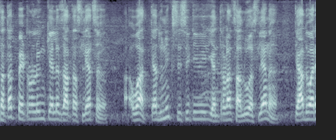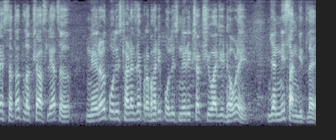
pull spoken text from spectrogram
सतत पेट्रोलिंग केलं जात असल्याचं व अत्याधुनिक सी सी टी व्ही यंत्रणा चालू असल्यानं त्याद्वारे सतत लक्ष असल्याचं नेरळ पोलीस ठाण्याचे प्रभारी पोलीस निरीक्षक शिवाजी ढवळे यांनी सांगितलंय.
